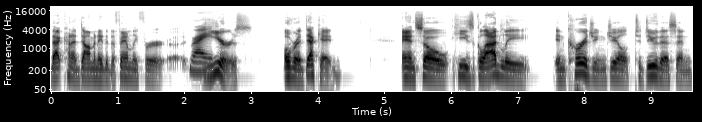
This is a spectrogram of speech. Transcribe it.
that kind of dominated the family for uh, Right. years, over a decade. And so he's gladly encouraging Jill to do this and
